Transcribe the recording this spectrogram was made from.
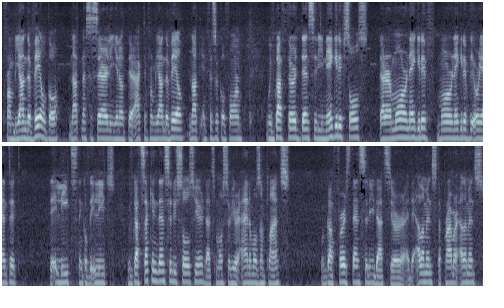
from beyond the veil, though not necessarily. You know they're acting from beyond the veil, not in physical form. We've got third density negative souls that are more negative, more negatively oriented. The elites, think of the elites. We've got second density souls here, that's most of your animals and plants. We've got first density, that's your the elements, the primary elements.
